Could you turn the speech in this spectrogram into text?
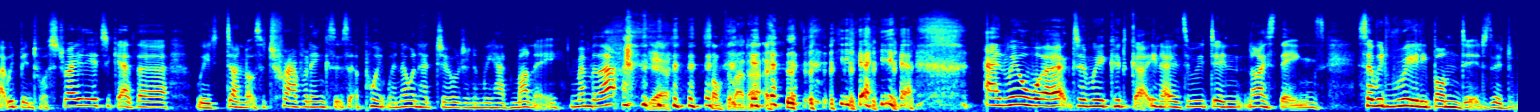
like we'd been to Australia together we'd done lots of traveling because it was at a point where no one had children and we had money remember that Yeah, something like that. yeah, yeah. And we all worked and we could go, you know, and so we were doing nice things. So we'd really bonded. They'd-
